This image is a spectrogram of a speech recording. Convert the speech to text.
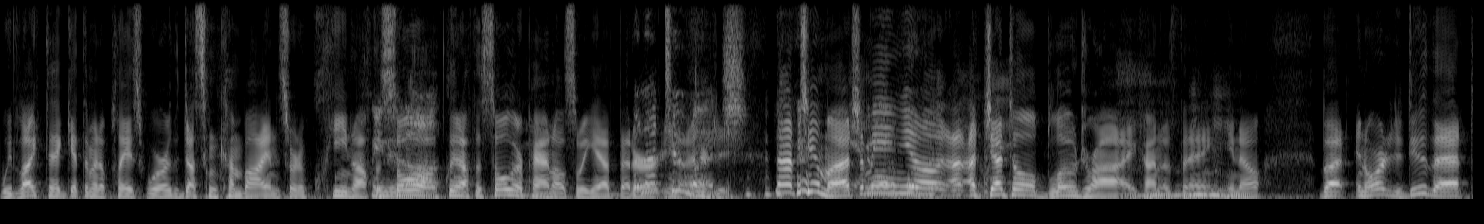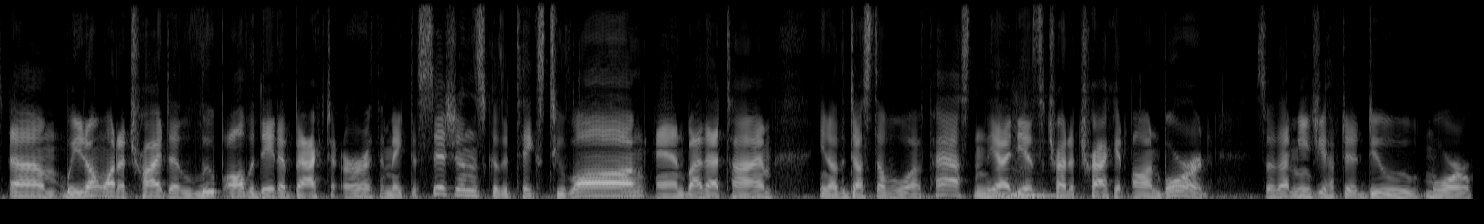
we'd like to get them in a place where the dust can come by and sort of clean off Clean the solar, off. clean off the solar panels, so we have better not you know, energy. much. Not too much. I mean, you know, a, a gentle blow dry kind of thing. You know. But in order to do that, um, we don't want to try to loop all the data back to Earth and make decisions because it takes too long. And by that time, you know, the dust devil will have passed. And the idea is to try to track it on board So that means you have to do more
